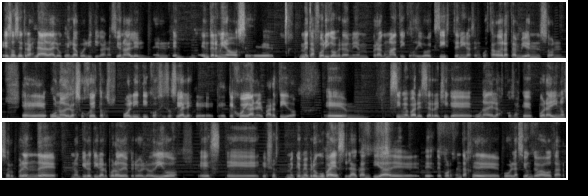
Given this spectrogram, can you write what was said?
Eso se traslada a lo que es la política nacional en, en- términos eh, metafóricos, pero también pragmáticos. Digo, existen y las encuestadoras también son eh, uno de los sujetos políticos y sociales que, juegan el partido. Eh, sí me parece, Rechi, que una de las cosas que por ahí nos sorprende, no quiero tirar por de, pero lo digo, es eh, que, yo, me, que me preocupa es la cantidad de, de- de porcentaje de población que va a votar.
